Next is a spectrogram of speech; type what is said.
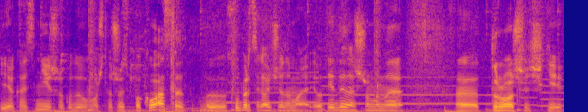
І якась ніша, куди ви можете щось покласти. Ну, Супер цікаво, що немає. І от єдине, що мене е, трошечки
